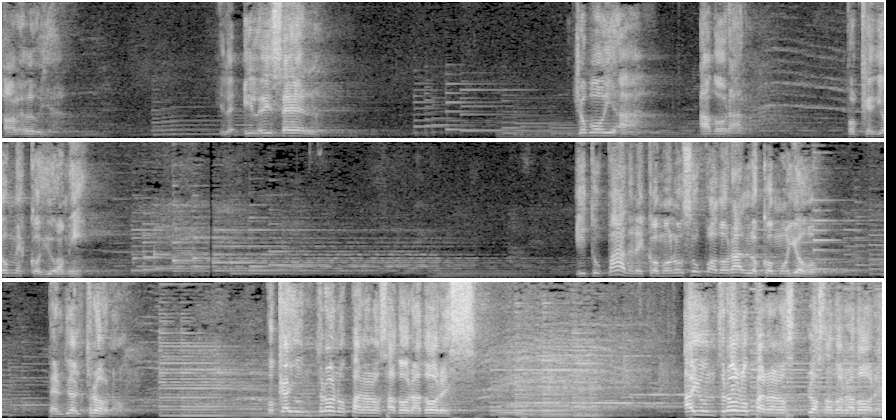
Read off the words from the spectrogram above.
Aleluya. Y le, dice él, yo voy a adorar porque Dios me escogió a mí. Y tu padre, como no supo adorarlo como yo, perdió el trono. Porque hay un trono para los adoradores. Hay un trono para los, los, adoradores.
